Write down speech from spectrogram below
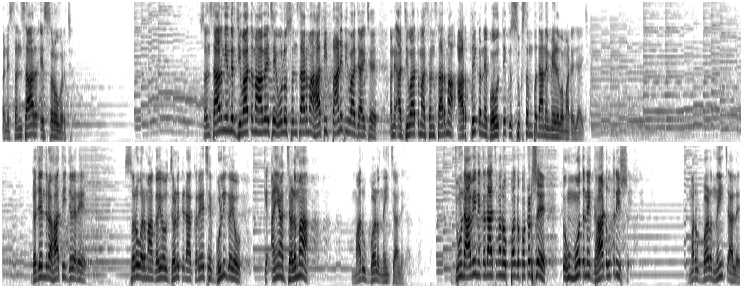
અને સંસાર એ સરોવર છે. સંસારની અંદર જીવાત્મા આવે છે, ઓલો સંસારમાં હાથી પાણી પીવા જાય છે અને આ જીવાત્મા સંસારમાં આર્થિક અને ભૌતિક સુખ સંપદાને મેળવવા માટે જાય છે. ગજેન્દ્ર હાથી જ્યારે સરોવરમાં ગયો જળક્રીડા કરે છે, ભૂલી ગયો કે અહીંયા જળમાં મારું બળ નહીં ચાલે. ઝુંડ આવીને કદાચ મારો પગ પકડશે તો હું મોતને ઘાટ ઉતરીશ. મારું બળ નહીં ચાલે.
